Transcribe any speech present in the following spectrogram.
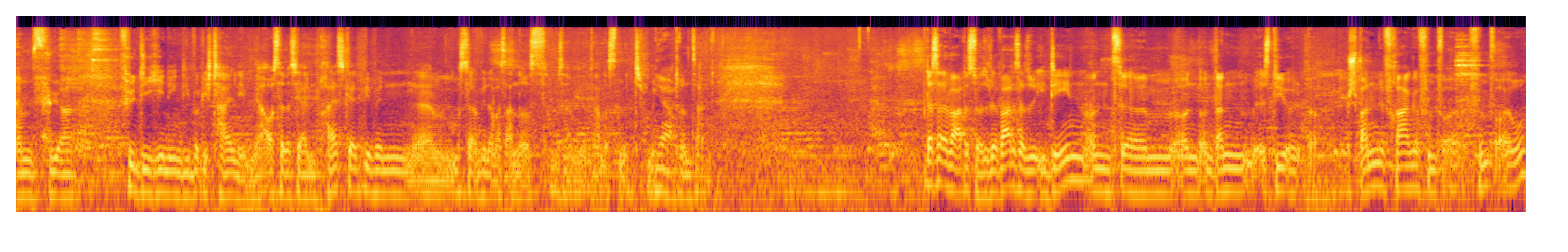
ähm, für, für diejenigen, die wirklich teilnehmen. Ja, außer dass sie halt ein Preisgeld gewinnen, ähm, muss da irgendwie noch was anderes, muss da was anderes mit, mit ja. drin sein das erwartest du. Also du erwartest also Ideen und, ähm, und, und dann ist die spannende Frage 5 Euro.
